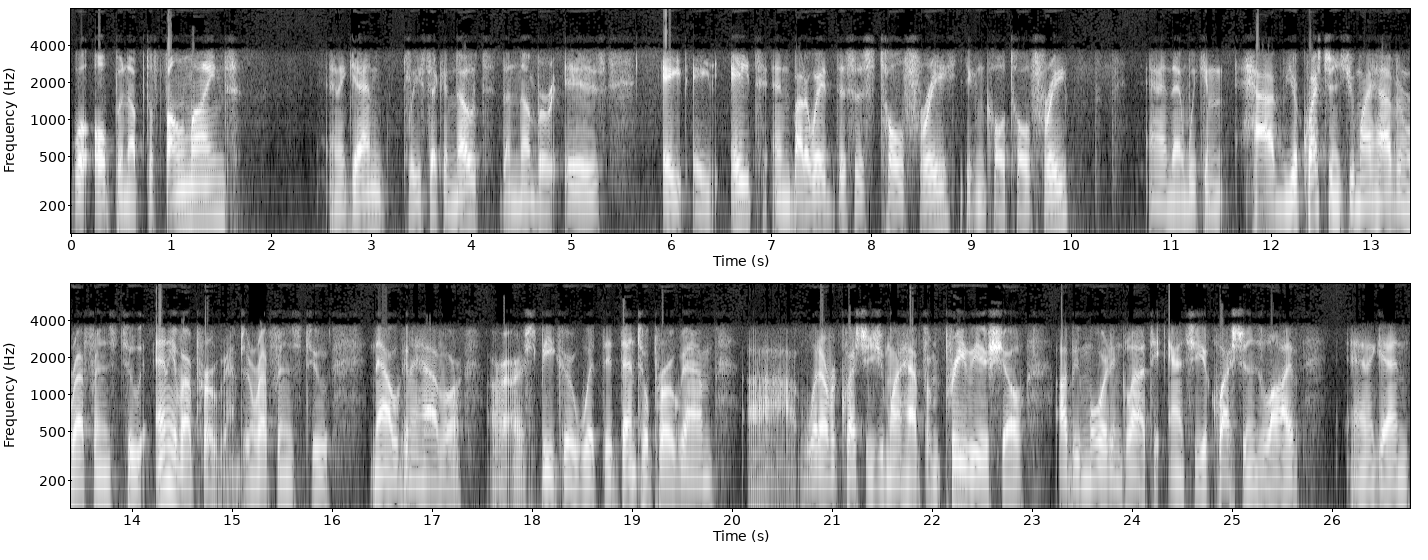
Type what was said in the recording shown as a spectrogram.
we'll open up the phone lines. And again, please take a note. The number is 888. And by the way, this is toll free. You can call toll free and then we can have your questions you might have in reference to any of our programs, in reference to now we're going to have our, our, our speaker with the dental program, uh, whatever questions you might have from previous show, I'll be more than glad to answer your questions live. And again,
